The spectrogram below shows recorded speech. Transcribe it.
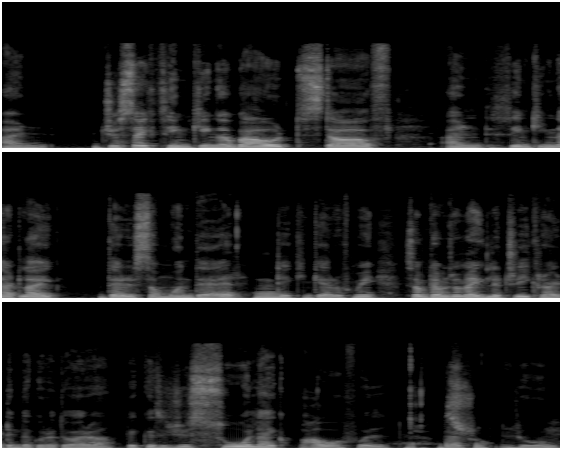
and just like thinking about stuff and thinking that like there is someone there taking care of me. Sometimes I've like literally cried in the Gurudwara because it's just so like powerful that's that true. room.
